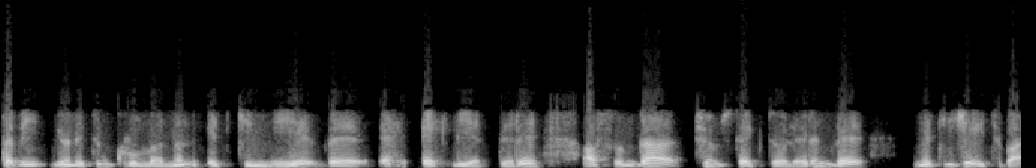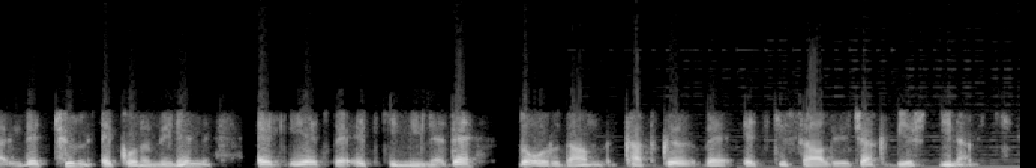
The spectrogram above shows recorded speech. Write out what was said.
Tabii yönetim kurullarının etkinliği ve eh, ehliyetleri aslında tüm sektörlerin ve netice itibariyle tüm ekonominin ehliyet ve etkinliğine de doğrudan katkı ve etki sağlayacak bir dinamik.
